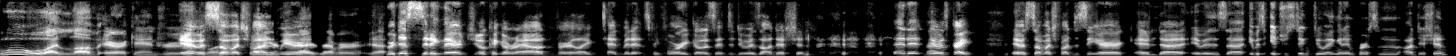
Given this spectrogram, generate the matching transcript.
Ooh, I love Eric Andrews. It was one so much fun. We were guys ever. Yeah. we're just sitting there joking around for like ten minutes before he goes in to do his audition, and it Nice. it was great. It was so much fun to see Eric, and uh, it was uh, it was interesting doing an in person audition.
